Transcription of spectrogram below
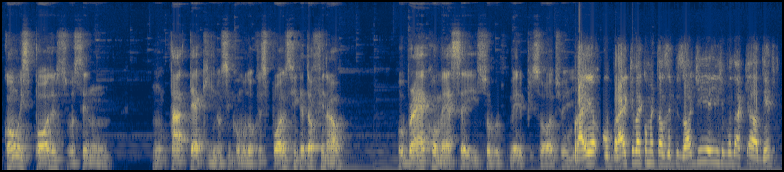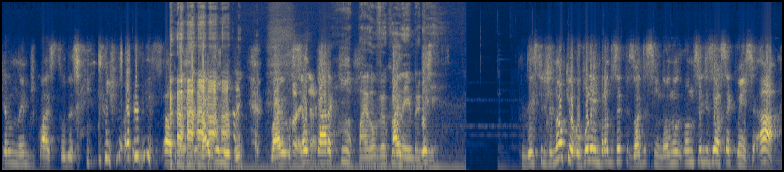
com spoilers. Se você não não tá até aqui, não se incomodou com spoilers, fica até o final. O Brian começa aí sobre o primeiro episódio. Aí. O, Brian, o Brian que vai comentar os episódios e aí eu vou dar aquela dentro, porque eu não lembro de quase tudo assim. vai comigo, Vai, você é o cara que. Rapaz, vamos ver o que vai, eu lembro aqui. Não, que eu vou lembrar dos episódios assim, eu não, eu não sei dizer a sequência. Ah,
